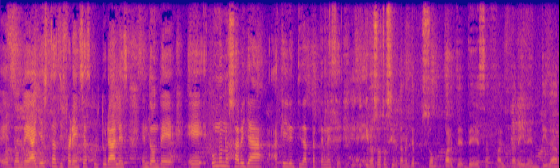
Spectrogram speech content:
eh, donde hay estas diferencias culturales, en donde eh, uno no sabe ya a qué identidad pertenece. Y, nosotros ciertamente somos parte de esa falta de identidad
